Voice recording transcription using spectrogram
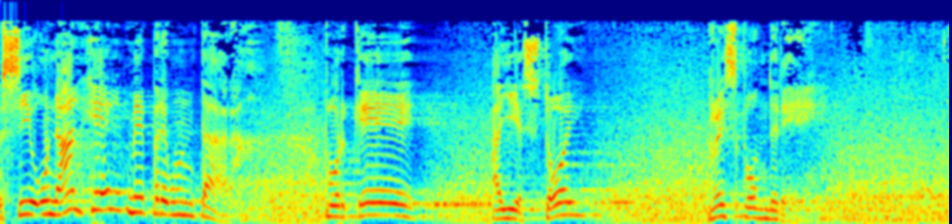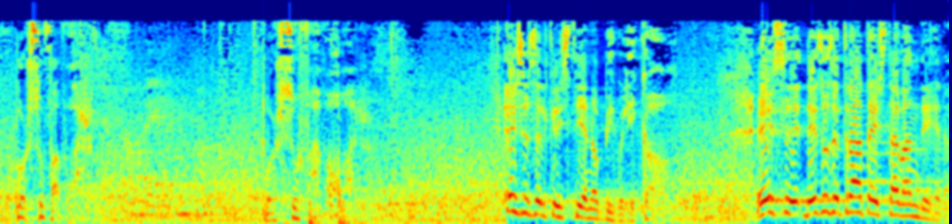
si un ángel me preguntara, ¿por qué ahí estoy? Responderé por su favor. Por su favor. Ese es el cristiano bíblico. Ese, de eso se trata esta bandera.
